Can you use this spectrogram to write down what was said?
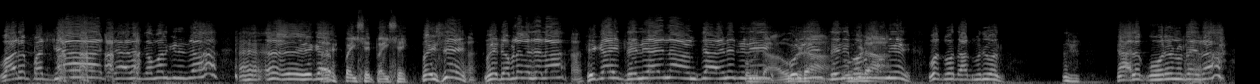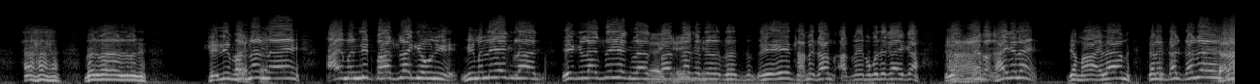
वार त्याला कमाल अ, हे काय? पैसे पैसे. पैसे? म्हणजे डबल कशाला? हे काय थैली आहे ना आमच्या आहे ना दिली उघडा, बोलली, उघडा, थैली भरून उघडा. घेऊन ये. वत वत आतमध्ये वत. काय आलं कोहरे नोट आहे ना हा, हा, हा. बरं बरं बरं. थैली भरणार नाही. आय म्हणली पाच लाख घेऊन ये. मी म्हणलं एक लाख. एक लाख तर एक लाख. पाच घे, लाख घे. ए, थांबे थांब. आतमध्ये बघू दे काय का. हे हा. हे बघ हाय का नाही? जे मायला त्याला चल चल. हा,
